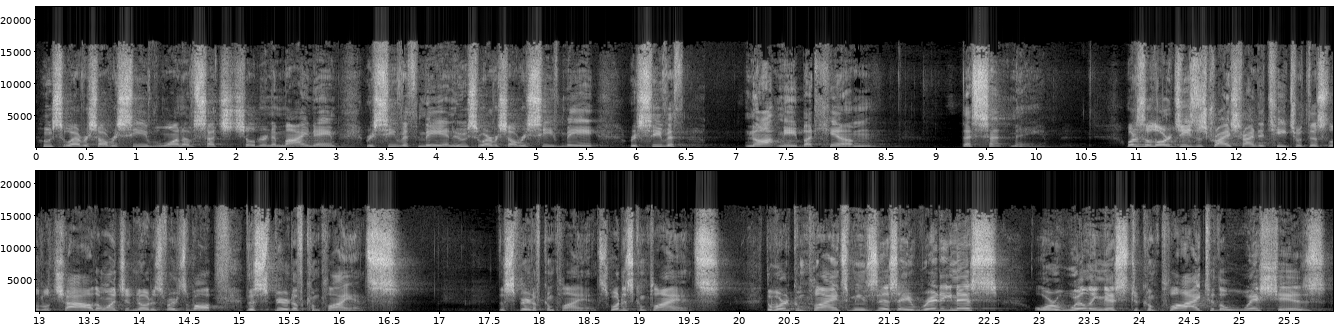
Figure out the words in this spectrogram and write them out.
Whosoever shall receive one of such children in my name receiveth me, and whosoever shall receive me receiveth not me, but him that sent me. What is the Lord Jesus Christ trying to teach with this little child? I want you to notice, first of all, the spirit of compliance. The spirit of compliance. What is compliance? The word compliance means this a readiness or willingness to comply to the wishes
